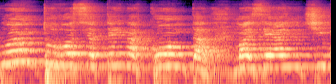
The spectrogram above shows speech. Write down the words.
quanto você tem na conta, mas é a intimidade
